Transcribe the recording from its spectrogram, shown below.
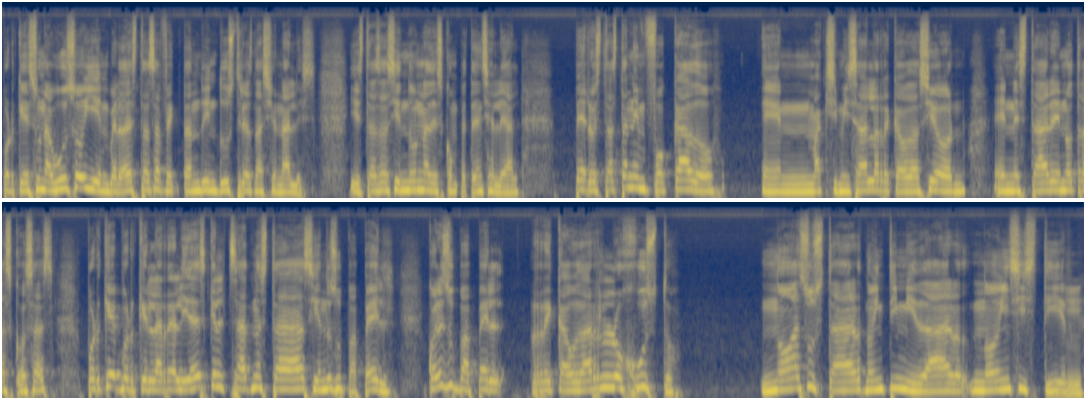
Porque es un abuso y en verdad estás afectando industrias nacionales y estás haciendo una descompetencia leal. Pero estás tan enfocado en maximizar la recaudación, en estar en otras cosas. ¿Por qué? Porque la realidad es que el SAT no está haciendo su papel. ¿Cuál es su papel? Recaudar lo justo. No asustar, no intimidar, no insistir.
